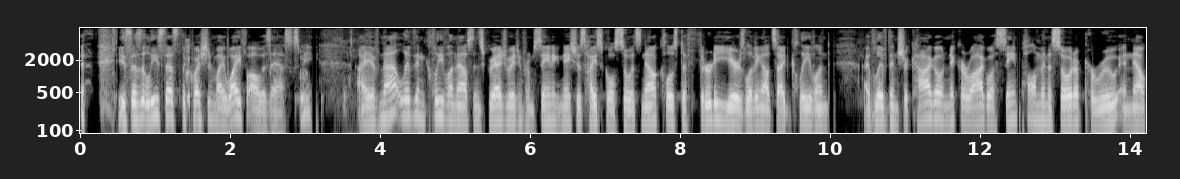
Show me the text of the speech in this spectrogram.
He says, at least that's the question my wife always asks me. I have not lived in Cleveland now since graduating from St. Ignatius High School, so it's now close to 30 years living outside Cleveland. I've lived in Chicago, Nicaragua, St. Paul, Minnesota, Peru, and now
